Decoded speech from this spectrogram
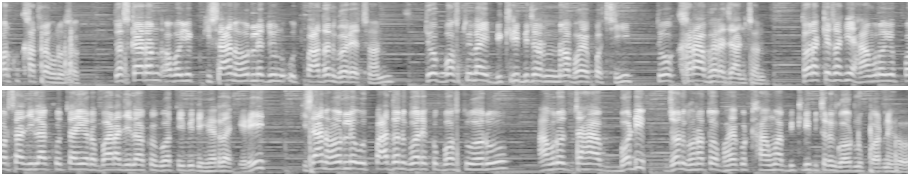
अर्को खतरा हुनसक्छ जसकारण अब यो किसानहरूले जुन उत्पादन गरेछन् त्यो वस्तुलाई बिक्री वितरण नभएपछि त्यो खराब भएर जान्छन्। तर के छ कि हाम्रो यो पर्सा जिल्लाको चाहिँ र बारा जिल्लाको गतिविधि हेर्दाखेरि किसानहरूले उत्पादन गरेको वस्तुहरू हाम्रो जहाँ बढी जनघनत्व भएको ठाउँमा बिक्री वितरण गर्नुपर्ने हो।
